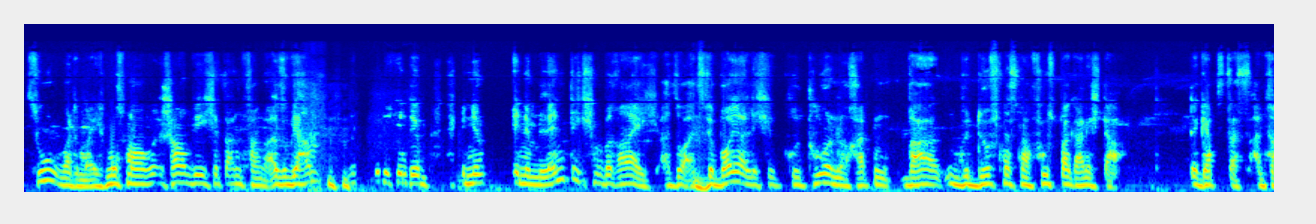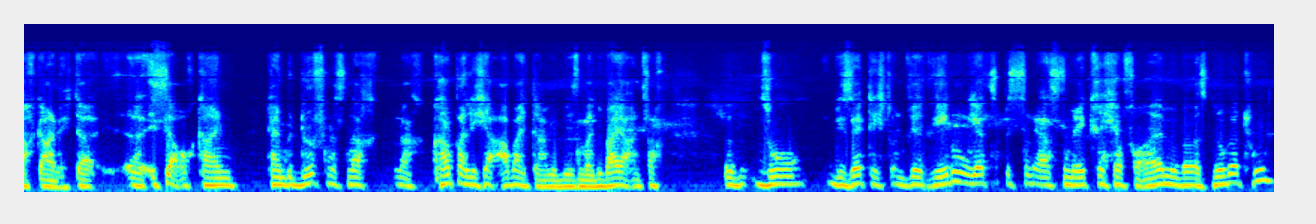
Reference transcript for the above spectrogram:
zu. Warte mal, ich muss mal schauen, wie ich jetzt anfange. Also wir haben natürlich in dem, in dem, in dem ländlichen Bereich, also als wir bäuerliche Kulturen noch hatten, war ein Bedürfnis nach Fußball gar nicht da. Da gab es das einfach gar nicht. Da äh, ist ja auch kein, kein Bedürfnis nach, nach körperlicher Arbeit da gewesen, weil die war ja einfach äh, so gesättigt. Und wir reden jetzt bis zum Ersten Weltkrieg ja vor allem über das Bürgertum,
